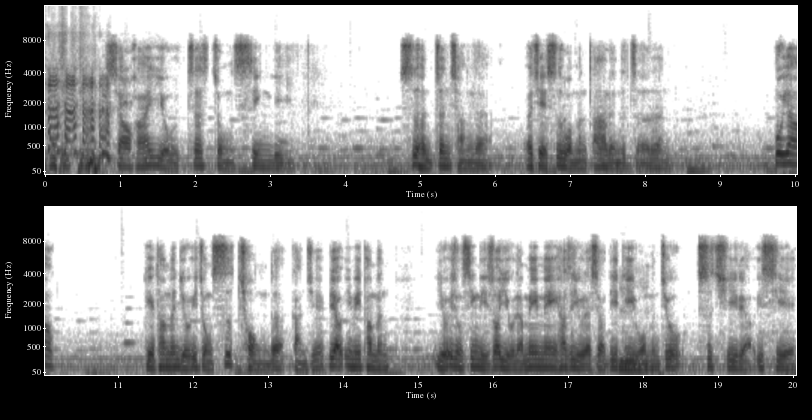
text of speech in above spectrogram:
小孩有这种心理是很正常的，而且是我们大人的责任。不要给他们有一种失宠的感觉，不要因为他们有一种心理说有了妹妹还是有了小弟弟，我们就失去了一些。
